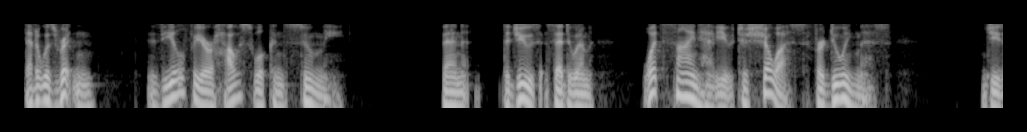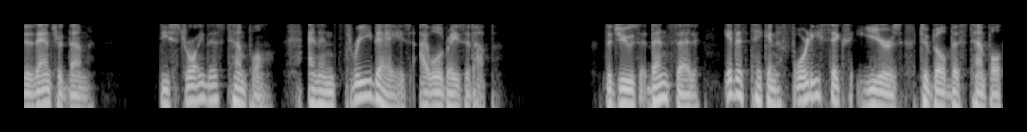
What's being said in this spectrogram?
that it was written, Zeal for your house will consume me. Then The Jews said to him, What sign have you to show us for doing this? Jesus answered them, Destroy this temple, and in three days I will raise it up. The Jews then said, It has taken 46 years to build this temple,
